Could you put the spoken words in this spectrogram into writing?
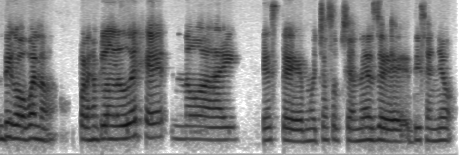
digo, bueno, por ejemplo en la UDG no hay este, muchas opciones de diseño,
